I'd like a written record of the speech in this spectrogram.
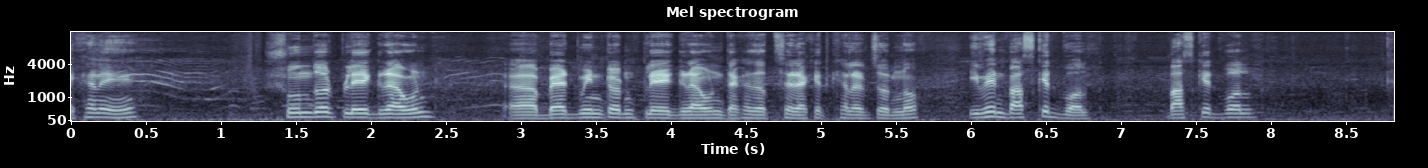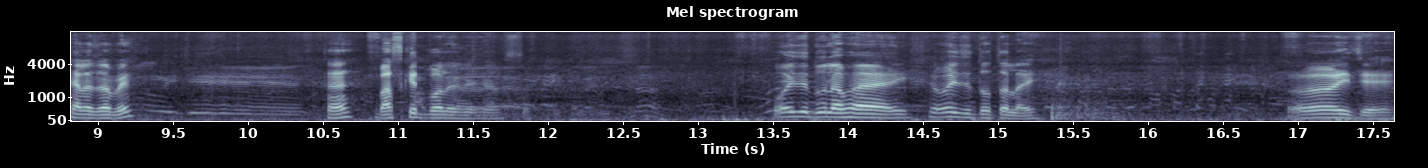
এখানে সুন্দর প্লেগ্রাউন্ড ব্যাডমিন্টন প্লে গ্রাউন্ড দেখা যাচ্ছে র্যাকেট খেলার জন্য। ইভেন বাস্কেটবল বাস্কেটবল খেলা যাবে। হ্যাঁ বাস্কেটবলের ওই যে দুলা ভাই, ওই যে দোতলায়। ওই যে।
